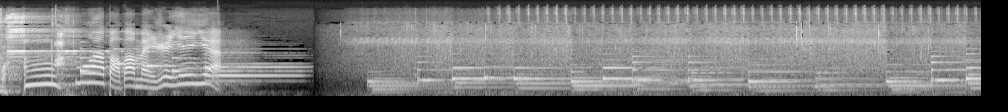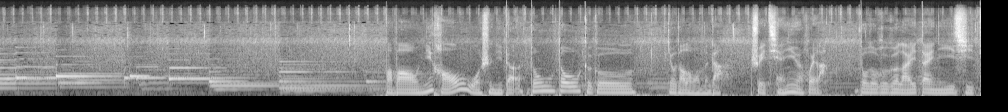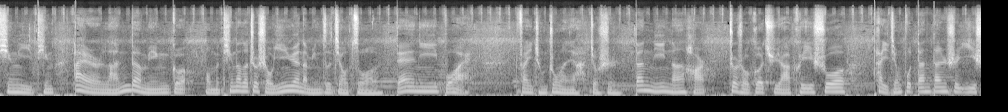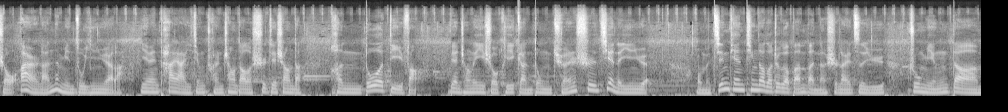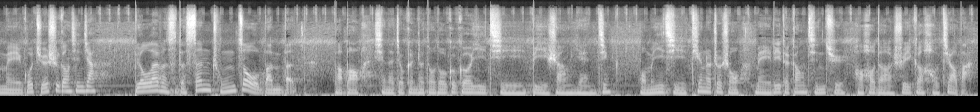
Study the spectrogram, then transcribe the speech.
嗯啊，嗯，木二宝宝每日音乐。宝宝你好，我是你的兜兜哥哥，又到了我们的睡前音乐会了。豆豆哥哥来带你一起听一听爱尔兰的民歌。我们听到的这首音乐呢，名字叫做《Danny Boy》，翻译成中文呀就是《丹尼男孩》。这首歌曲呀，可以说它已经不单单是一首爱尔兰的民族音乐了，因为它呀已经传唱到了世界上的很多地方，变成了一首可以感动全世界的音乐。我们今天听到的这个版本呢，是来自于著名的美国爵士钢琴家 Bill Evans 的三重奏版本。宝宝现在就跟着豆豆哥哥一起闭上眼睛，我们一起听着这首美丽的钢琴曲，好好的睡一个好觉吧。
